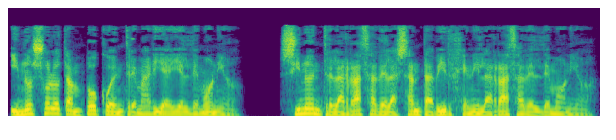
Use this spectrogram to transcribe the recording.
y no solo tampoco entre María y el demonio, sino entre la raza de la Santa Virgen y la raza del demonio.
